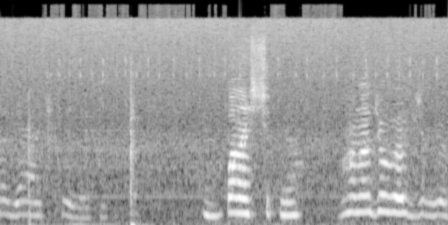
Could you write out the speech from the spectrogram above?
ya. Genel çıkıyor zaten. Bana hiç çıkmıyor. Bana çok ölçülüyor.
